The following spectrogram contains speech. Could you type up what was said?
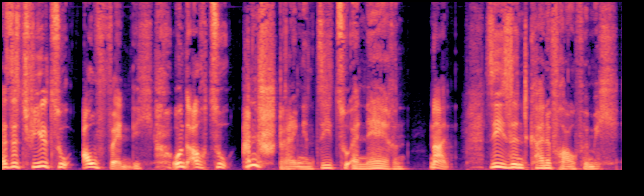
Es ist viel zu aufwendig und auch zu anstrengend, Sie zu ernähren. Nein, Sie sind keine Frau für mich.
